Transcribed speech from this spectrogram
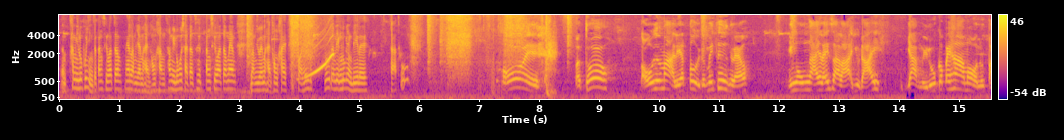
เอ่อถ้ามีลูกผู้หญิงจะตั้งชื่อว่าเจ้าแม่ลำไยมหาทองคำถ้ามีลูกผู้ชายจะตั้งชื่อว่าเจ้าแม่ลำไยมหาทองคำขอให้ลูกจะเลี้ยงลูกอย่างดีเลยสาธุโอ้ยปะโทโตจนหมาเรียกตูดก็ไม่ถึงแล้ว ยังงมงายไร้สาระอยู่ได้อยากมีลูกก็ไปห้าหมอนุ่นไป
